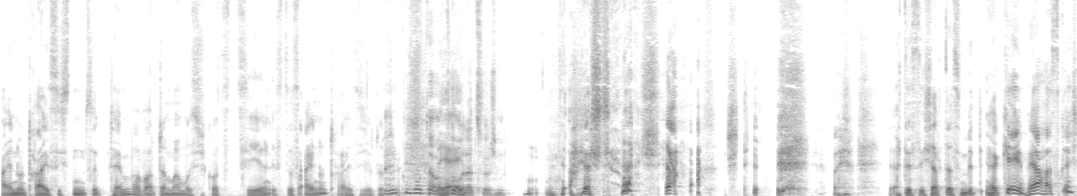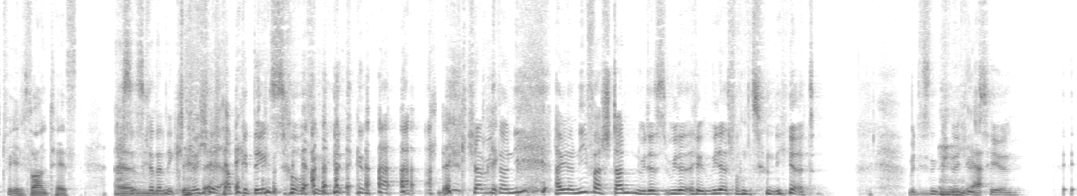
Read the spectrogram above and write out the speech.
31. September, warte mal, muss ich kurz zählen, ist das 31 oder? Dann kommt der Naja, Oktober ey, dazwischen. Ja, stimmt. Ja, das, ich habe das mit. Okay, ja, hast recht, es war ein Test. Hast du jetzt Ähm, gerade deine Knöchel abgedingst? So ich habe mich noch nie, habe ich noch nie verstanden, wie das, wie das, wie das funktioniert. Mit diesen Knöchelzählen. Bin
